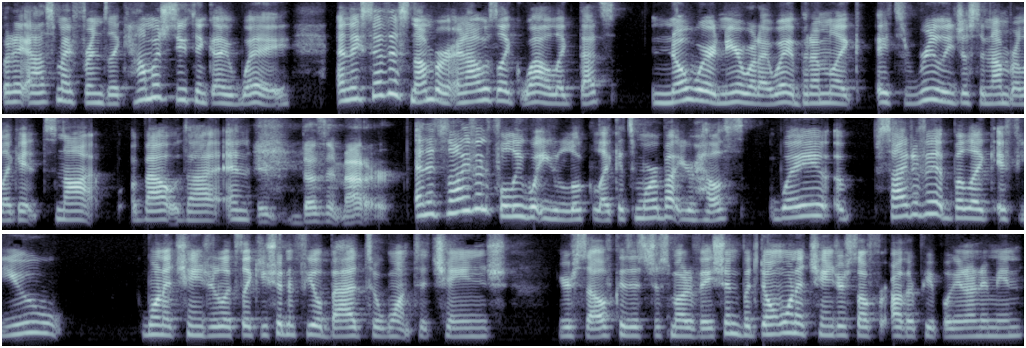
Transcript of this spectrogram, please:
But I asked my friends like, "How much do you think I weigh?" And they said this number and I was like, "Wow, like that's nowhere near what I weigh." But I'm like, it's really just a number. Like it's not about that. And It doesn't matter. and it's not even fully what you look like. It's more about your health way uh, side of it. But like if you want to change your looks, like you shouldn't feel bad to want to change yourself because it's just motivation. But don't want to change yourself for other people. You know what I mean?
